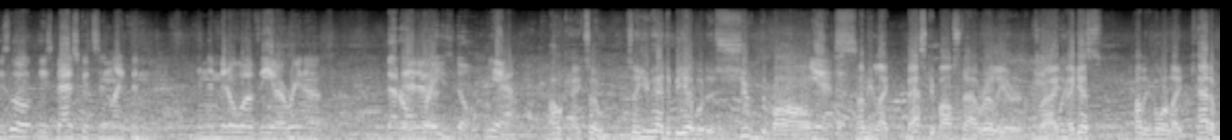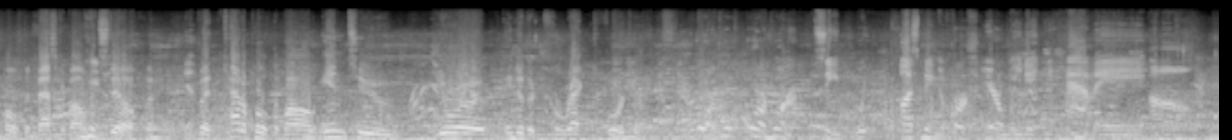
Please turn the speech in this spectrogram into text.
these little these baskets in like the in the middle of the arena. That are that, uh, raised up. Yeah, Okay. So so you had to be able to shoot the ball. Yes. I mean, like basketball style, really, or right? I guess probably more like catapult than basketball, but still. Yeah. But catapult the ball into your into the correct vortex. or, or a corner. See, we, us being the first year, we didn't have a uh,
